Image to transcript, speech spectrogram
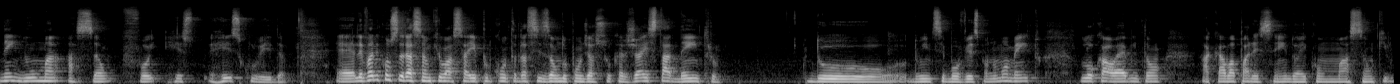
Nenhuma ação foi excluída. É, levando em consideração que o açaí, por conta da cisão do Pão de Açúcar, já está dentro do, do índice Bovespa no momento, Local Web, então, acaba aparecendo aí como uma ação que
